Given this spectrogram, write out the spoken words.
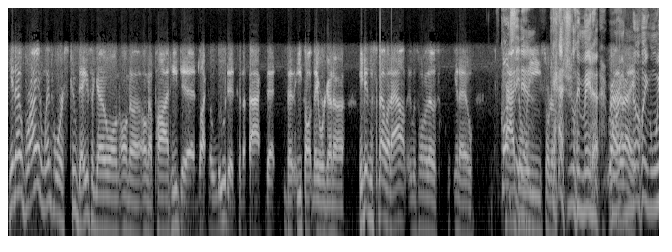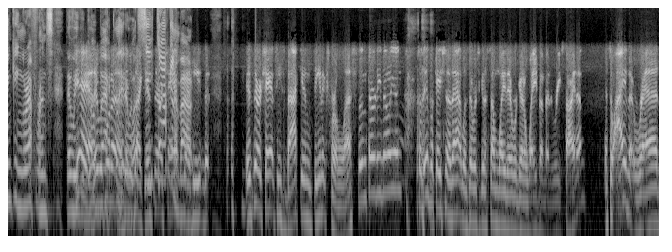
You know, Brian Windhorst two days ago on on a on a pod he did like alluded to the fact that that he thought they were gonna. He didn't spell it out. It was one of those you know course he casually didn't. sort of casually made a Right, right. knowing, winking reference that we yeah, could go back one uh, later. was What's like, he is there a talking about? He, that, is there a chance he's back in Phoenix for less than thirty million? So the implication of that was there was going to some way they were going to waive him and re-sign him. And so I haven't read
